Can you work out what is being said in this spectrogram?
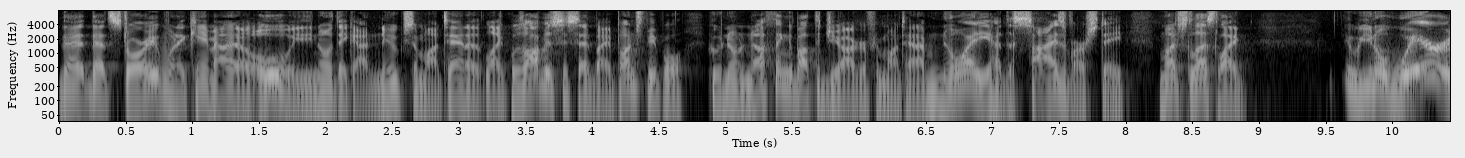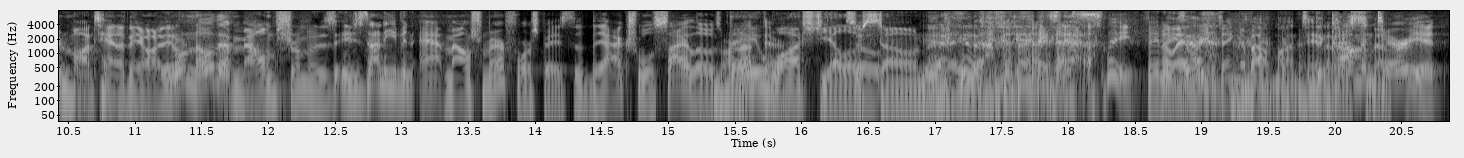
that that story when it came out, oh, you know, they got nukes in Montana, like was obviously said by a bunch of people who know nothing about the geography of Montana. I have no idea how the size of our state, much less like you know where in Montana they are. They don't know that Malmstrom is. It's not even at Malmstrom Air Force Base. The, the actual silos are. They watched Yellowstone. So, yeah, exactly. They know exactly. everything about Montana. The commentariat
